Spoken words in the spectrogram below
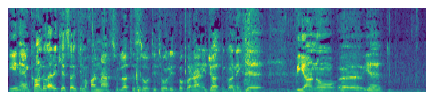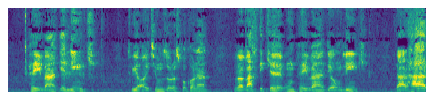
این امکان رو برای کسایی که می‌خوان محصولات صوتی تولید بکنن ایجاد می‌کنه که بیان و یه پیوند یه لینک توی iTunes درست بکنن و وقتی که اون پیوند یا اون لینک در هر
